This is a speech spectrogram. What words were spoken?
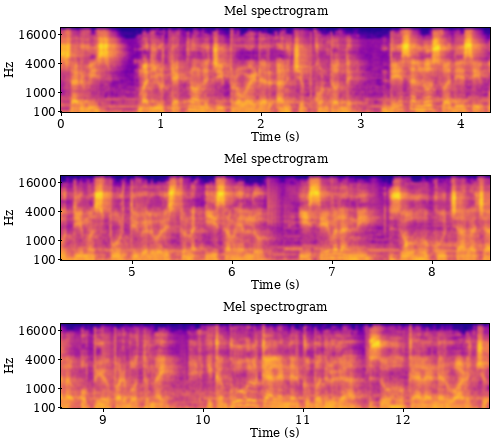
సర్వీస్ మరియు టెక్నాలజీ ప్రొవైడర్ అని చెప్పుకుంటోంది. దేశంలో స్వదేశీ ఉద్యమ స్ఫూర్తి వెలువరిస్తున్న ఈ సమయంలో ఈ సేవలన్నీ జోహోకు చాలా చాలా ఉపయోగపడబోతున్నాయి. ఇక గూగుల్ క్యాలెండర్కు బదులుగా జోహో క్యాలెండర్ వాడొచ్చు.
